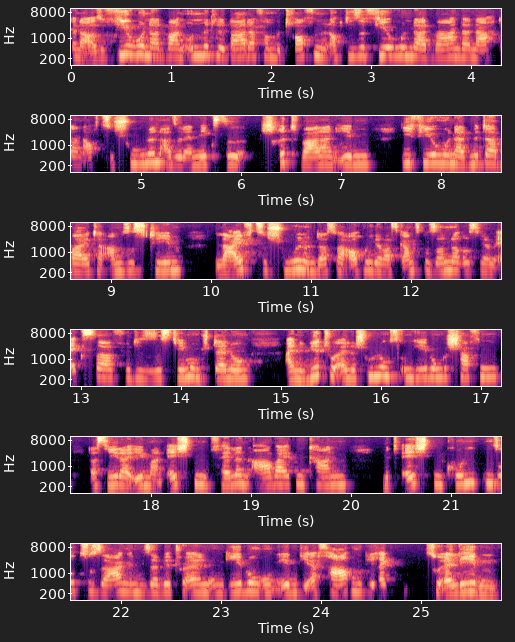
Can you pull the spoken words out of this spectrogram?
Genau, also 400 waren unmittelbar davon betroffen und auch diese 400 waren danach dann auch zu schulen. Also der nächste Schritt war dann eben die 400 Mitarbeiter am System live zu schulen. Und das war auch wieder was ganz Besonderes. Wir haben extra für diese Systemumstellung eine virtuelle Schulungsumgebung geschaffen, dass jeder eben an echten Fällen arbeiten kann, mit echten Kunden sozusagen in dieser virtuellen Umgebung, um eben die Erfahrung direkt zu erleben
